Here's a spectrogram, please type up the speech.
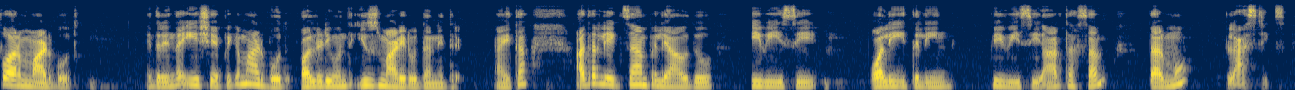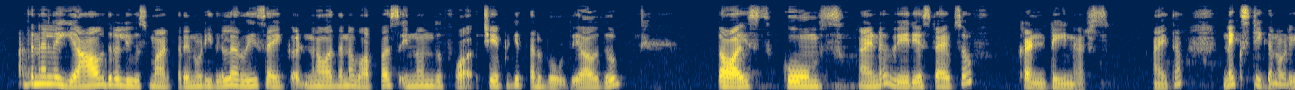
ಫಾರ್ಮ್ ಮಾಡ್ಬೋದು. ಇದರಿಂದ ಈ ಶೇಪಿಗೆ ಮಾಡ್ಬೋದು. ಆಲ್ರೆಡಿ ಒಂದು ಯೂಸ್ ಮಾಡಿರೋದನ್ನಿದ್ರೆ. ಆಯಿತಾ? ಅದರಲ್ಲಿ ಎಕ್ಸಾಂಪಲ್ ಯಾವುದು? P V C polyethylene P V C are some thermo plastics ಅದನ್ನೆಲ್ಲ ಯಾವುದ್ರಲ್ಲಿ ಯೂಸ್ ಮಾಡ್ತಾರೆ? ನೋಡಿ, ಇದೆಲ್ಲ ರೀಸೈಕಲ್ಡ್ ನಾವು ಅದನ್ನು ವಾಪಸ್ ಇನ್ನೊಂದು ಶೇಪಿಗೆ ತರಬಹುದು ಯಾವುದು? Toys combs and various types of containers ಆಯಿತಾ? ನೆಕ್ಸ್ಟ್ ಈಗ ನೋಡಿ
